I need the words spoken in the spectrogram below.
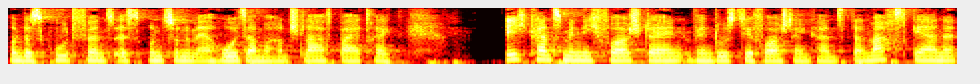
und es gut für uns ist und zu einem erholsameren Schlaf beiträgt. Ich kann es mir nicht vorstellen. Wenn du es dir vorstellen kannst, dann mach's gerne.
